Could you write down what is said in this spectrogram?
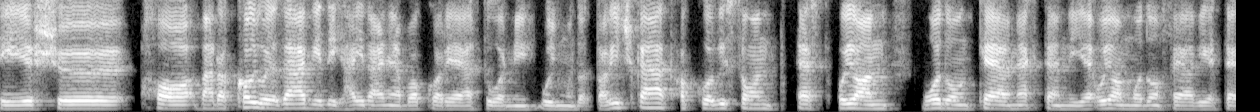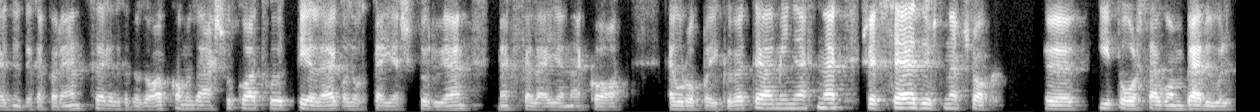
és ha már a kajó az AVDH irányába akarja eltorni úgymond a talicskát, akkor viszont ezt olyan módon kell megtennie, olyan módon felvételizni ezeket a rendszereket, ezeket az alkalmazásokat, hogy tényleg azok teljes körűen megfeleljenek a európai követelményeknek, és egy szerzőst ne csak itt országon belül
